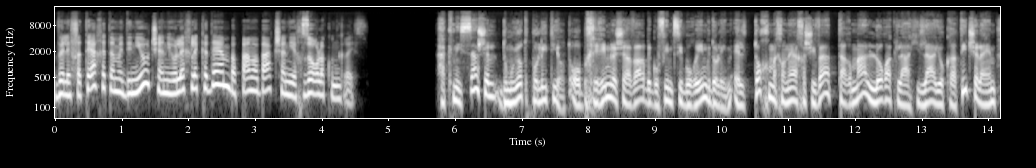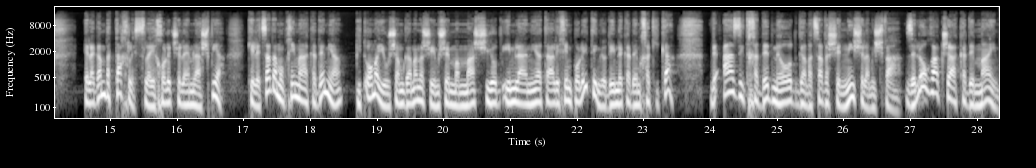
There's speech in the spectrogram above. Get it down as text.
ולפתח את המדיניות שאני הולך לקדם בפעם הבאה כשאני אחזור לקונגרס. הכניסה של דמויות פוליטיות או בכירים לשעבר בגופים ציבוריים גדולים אל תוך מכוני החשיבה תרמה לא רק להילה היוקרתית שלהם, אלא גם בתכלס ליכולת שלהם להשפיע. כי לצד המומחים מהאקדמיה, פתאום היו שם גם אנשים שממש יודעים להניע תהליכים פוליטיים, יודעים לקדם חקיקה. ואז התחדד מאוד גם הצד השני של המשוואה. זה לא רק שהאקדמאים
